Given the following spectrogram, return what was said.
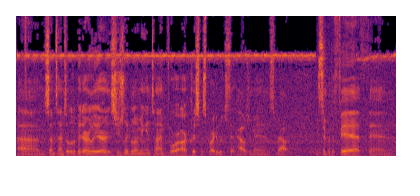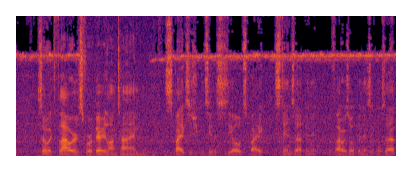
um, sometimes a little bit earlier. It's usually blooming in time for our Christmas party, which is at Hausermann. It's about December the 5th, and so it flowers for a very long time. spikes, as you can see, this is the old spike, extends up and it the flowers open as it goes up.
